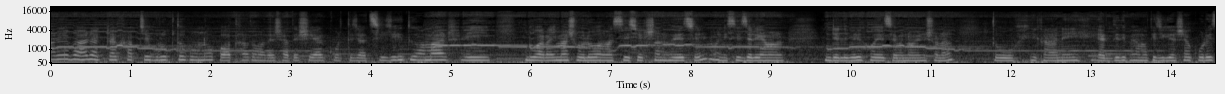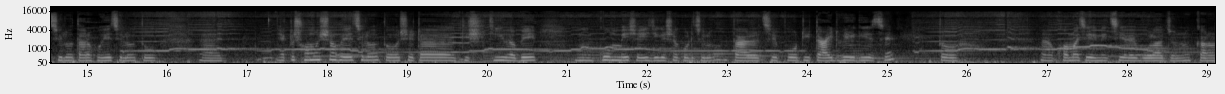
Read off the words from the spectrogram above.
আর এবার একটা সবচেয়ে গুরুত্বপূর্ণ কথা তোমাদের সাথে শেয়ার করতে যাচ্ছি। যেহেতু আমার এই দু আড়াই মাস হলো আমার সি সেকশন হয়েছে মানে সিজারে আমার ডেলিভারি হয়েছে আমার নয়ন সোনা তো এখানে এক দিদিভাই আমাকে জিজ্ঞাসা করেছিল, তার হয়েছিল, তো একটা সমস্যা হয়েছিল, তো সেটা কীভাবে কমবে সেই জিজ্ঞাসা করেছিল। তার হচ্ছে পোটি টাইট হয়ে গিয়েছে, তো ক্ষমা চেয়ে নিচ্ছি বলার জন্য, কারণ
